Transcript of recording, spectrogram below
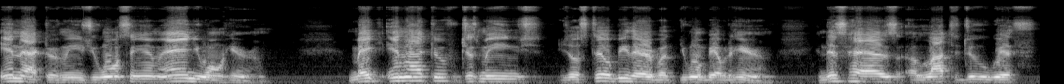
inactive means you won't see them and you won't hear them. Make inactive just means you'll still be there but you won't be able to hear them. And this has a lot to do with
